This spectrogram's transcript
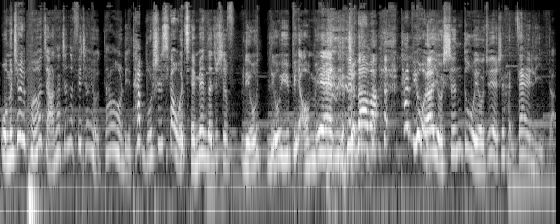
我们这位朋友讲的他真的非常有道理，他不是像我前面的就是流流于表面，你知道吗？他比我要有深度，我觉得也是很在理的。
